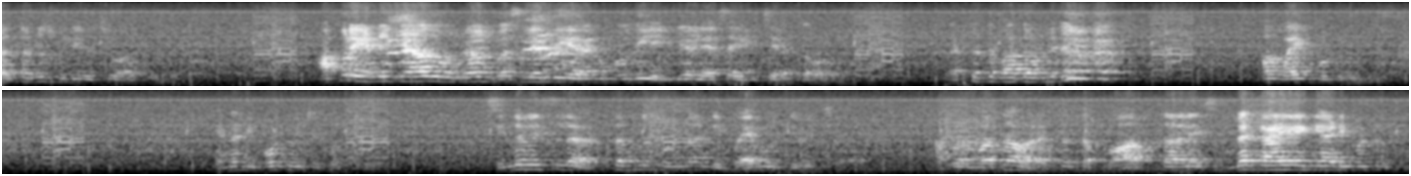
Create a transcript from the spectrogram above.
ரத்தம்னு சொல்லி வச்சு வளர்க்குது அப்புறம் என்னைக்காவது ஒரு நாள் பஸ்ல இருந்து இறங்கும் போது எங்கேயோ லேசா இடிச்சு ரத்தம் வரும். ரத்தத்தை பார்த்த உடனே அவன் பைக் போட்டு விடுவான் என்ன நீ போட்டு வச்ச சொத்து சின்ன வயசுல ரத்தம்னு சொன்னா நீ பயமுறுத்தி வச்ச. அப்புறம் பார்த்தா அவன் ரத்தத்தை பார்த்தாலே சின்ன காயம் எங்கே அடிபட்டு இருக்கு.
